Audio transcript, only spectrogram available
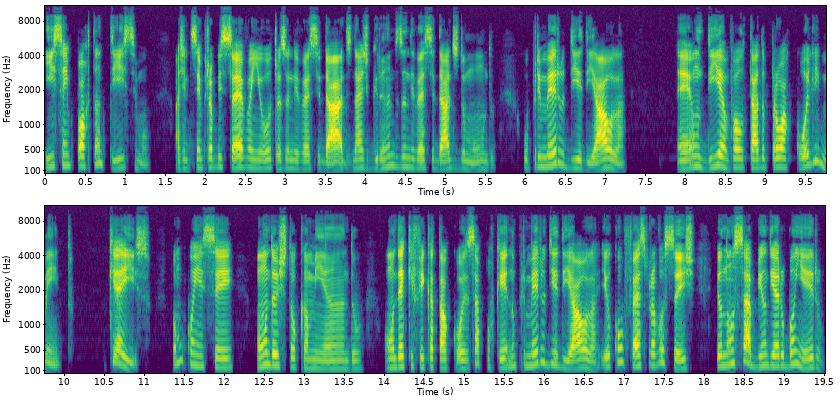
isso é importantíssimo. A gente sempre observa em outras universidades, nas grandes universidades do mundo, o primeiro dia de aula é um dia voltado para o acolhimento. O que é isso? Vamos conhecer onde eu estou caminhando, onde é que fica tal coisa. Sabe por quê? No primeiro dia de aula, eu confesso para vocês, eu não sabia onde era o banheiro.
